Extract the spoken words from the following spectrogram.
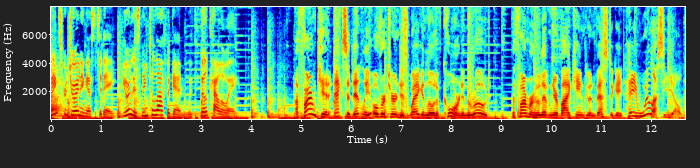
Thanks for joining us today. You're listening to Laugh Again with Phil Callaway. A farm kid accidentally overturned his wagon load of corn in the road. The farmer who lived nearby came to investigate. Hey, Willis, he yelled,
